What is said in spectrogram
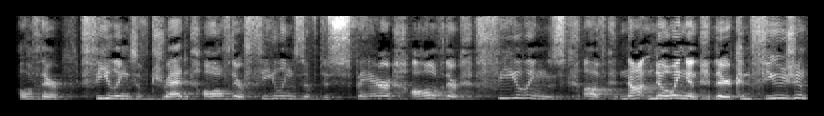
all of their feelings of dread, all of their feelings of despair, all of their feelings of not knowing and their confusion,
